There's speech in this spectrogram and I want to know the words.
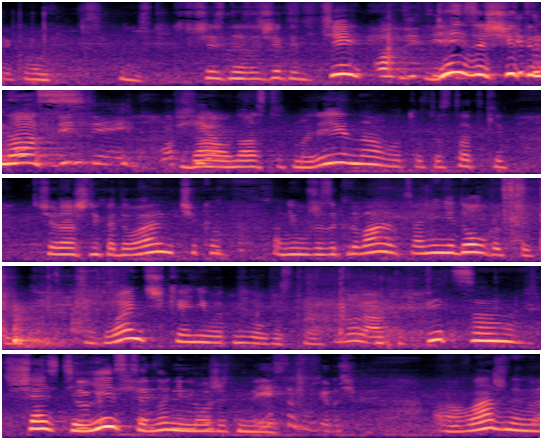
Так вот, в честь Дня защиты детей. От детей. День защиты Детей, нас. детей. Вообще. Да, у нас тут Марина, вот тут остатки вчерашних одуванчиков. Они уже закрываются. Они недолго, кстати. Одуванчики, они вот недолго стоят. Ну да. Пицца. Счастье Только есть, счастье не может не Есть есть. А влажный, но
